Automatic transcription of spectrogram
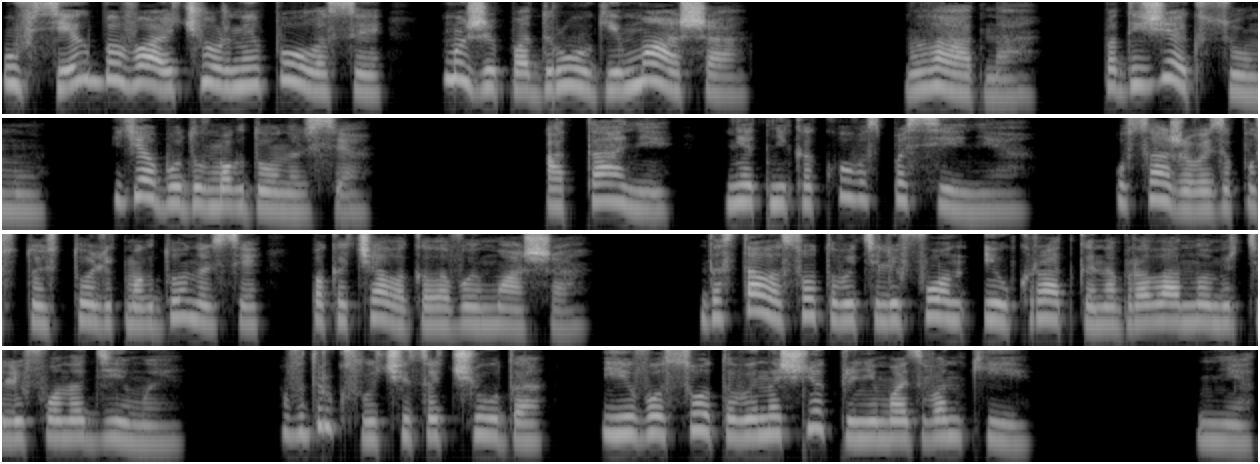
У всех бывают черные полосы, мы же подруги, Маша. Ладно, подъезжай к Суму, я буду в Макдональдсе. А Тани нет никакого спасения. Усаживаясь за пустой столик в Макдональдсе, покачала головой Маша. Достала сотовый телефон и украдкой набрала номер телефона Димы. Вдруг случится чудо, и его сотовый начнет принимать звонки. Нет,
